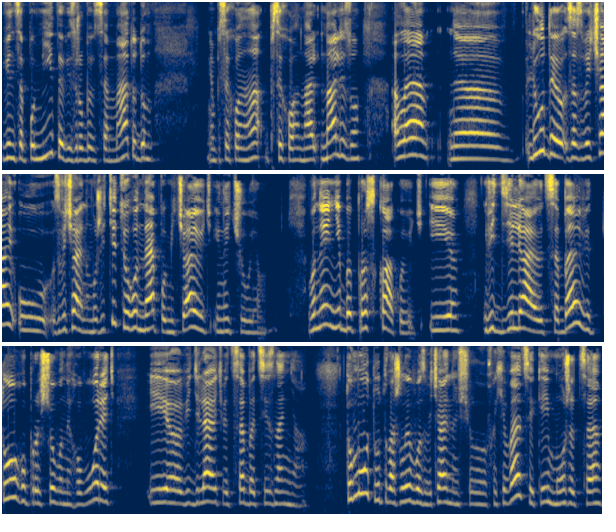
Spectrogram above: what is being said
Він це помітив і зробив це методом психоаналізу. Але е, люди зазвичай у звичайному житті цього не помічають і не чуємо. Вони ніби проскакують і відділяють себе від того, про що вони говорять, і е, відділяють від себе ці знання. Тому тут важливо, звичайно, що фахівець, який може це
